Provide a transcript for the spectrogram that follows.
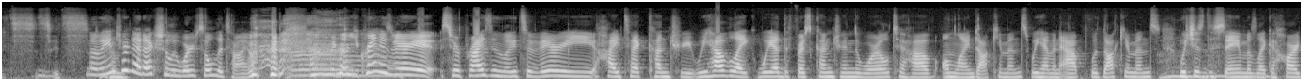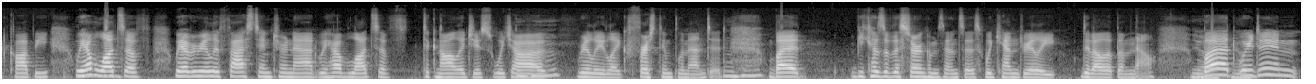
It's it's. it's no, the internet actually works all the time. Like, Ukraine is very surprisingly, it's a very high tech country. We have like we are the first country in the world to have online documents. We have an app with documents, which is the same as like a hard copy. We have lots of we have a really fast internet. We have lots of technologies which are mm-hmm. really like first implemented, mm-hmm. but because of the circumstances, we can't really develop them now. Yeah, but yeah. we're doing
